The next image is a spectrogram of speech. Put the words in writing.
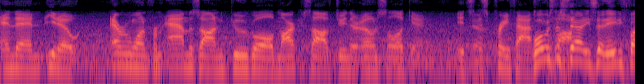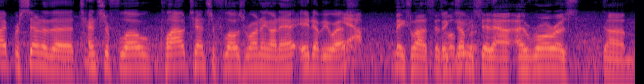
and then you know everyone from Amazon, Google, Microsoft doing their own silicon. It's, it's pretty fast. What was the stat? He said 85% of the TensorFlow, cloud TensorFlow is running on A- AWS? Yeah. Makes a lot of sense. Big also, number. we said uh, Aurora's um,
